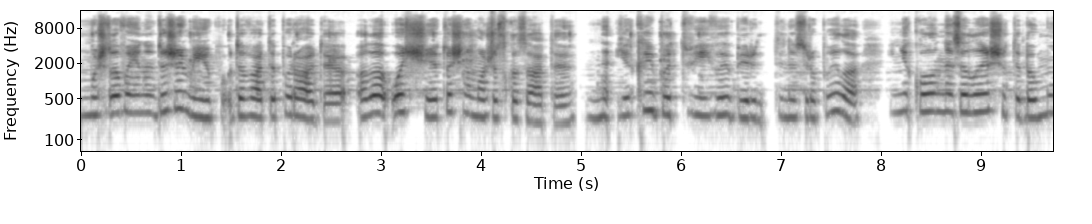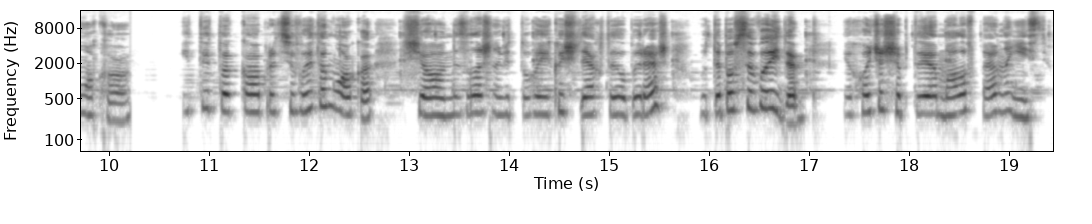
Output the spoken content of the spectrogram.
Можливо, я не дуже вмію давати поради, але ось що я точно можу сказати. Не, який би твій вибір ти не зробила, я ніколи не залишу тебе мока. І ти така працьовита мока, що незалежно від того, який шлях ти обереш, у тебе все вийде. Я хочу, щоб ти мала впевненість.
